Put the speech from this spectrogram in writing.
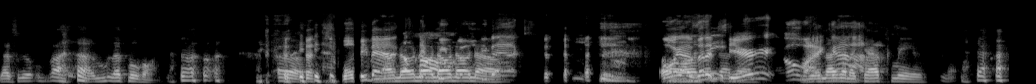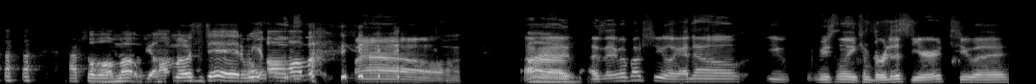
let's go. let's move on. Uh, We'll be back. no, no, no, We no, will be no. back. oh my god, is that Oh, a no, tear? Oh my God. You're not god. gonna catch me. Absolutely. Almost, we almost did. We Almost. almost. Wow. All right. Um, Isaiah, what about you? Like I know you recently converted this year to uh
